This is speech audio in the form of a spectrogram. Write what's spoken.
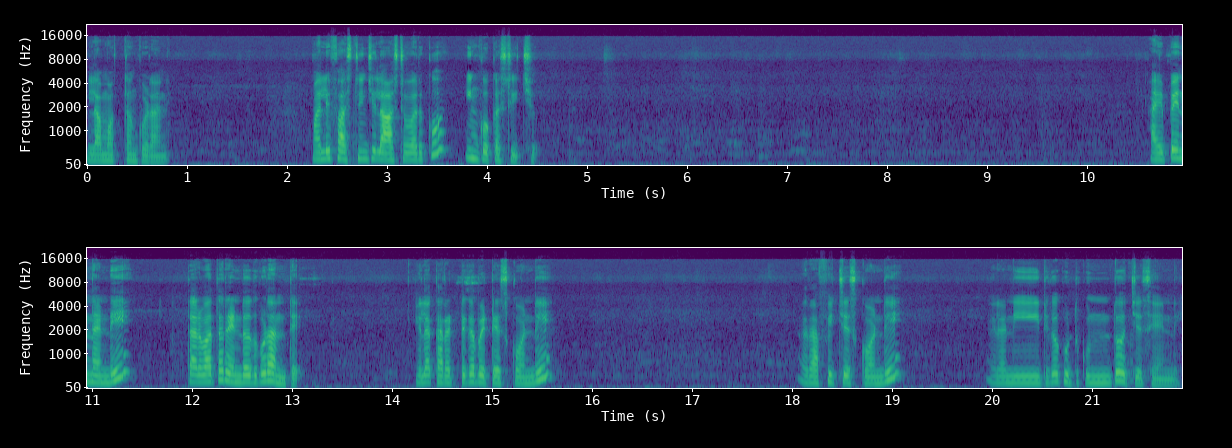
ఇలా మొత్తం కూడా మళ్ళీ ఫస్ట్ నుంచి లాస్ట్ వరకు ఇంకొక స్టిచ్. అయిపోయిందండి. తర్వాత రెండోది కూడా అంతే. ఇలా కరెక్ట్గా పెట్టేసుకోండి. రఫ్ ఇచ్చేసుకోండి. ఇలా నీట్గా కుట్టుకుంటూ వచ్చేసేయండి.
